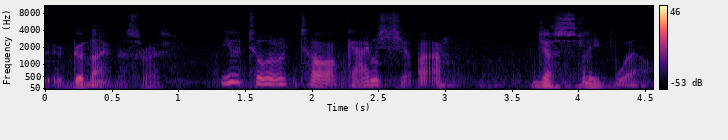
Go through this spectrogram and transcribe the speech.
Uh, Good night, Miss Royce. You two will talk, I'm sure. Just sleep well.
